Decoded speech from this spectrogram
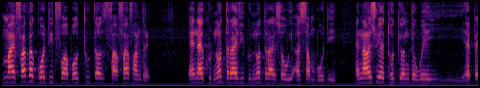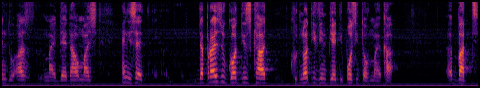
my father got it for about 2,500. And I could not drive, he could not drive, so we asked somebody. And now, as we were talking on the way, he happened to ask my dad how much. And he said, The price you got this car could not even be a deposit of my car. Uh, but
